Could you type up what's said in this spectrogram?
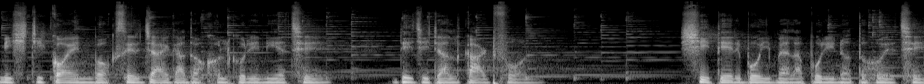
মিষ্টি কয়েন বক্সের জায়গা দখল করে নিয়েছে ডিজিটাল কার্ড ফোন। শীতের বইমেলা পরিণত হয়েছে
